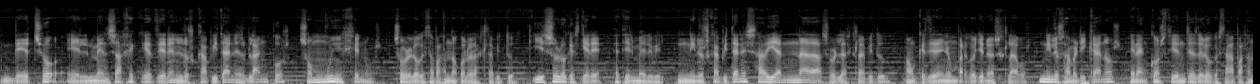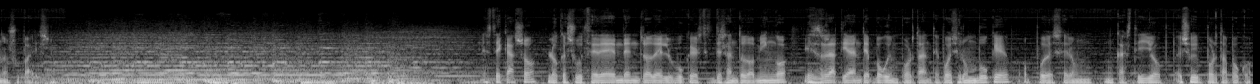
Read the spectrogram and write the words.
de hecho, el mensaje que tienen los capitanes blancos son muy ingenuos sobre lo que está pasando con la esclavitud. Y eso es lo que quiere decir Melville. Ni los capitanes sabían nada sobre la esclavitud, aunque tenían un barco lleno de esclavos, ni los americanos eran conscientes de lo que estaba pasando en su país. Este caso, lo que sucede dentro del buque de Santo Domingo es relativamente poco importante. Puede ser un buque o puede ser un, castillo, eso importa poco.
